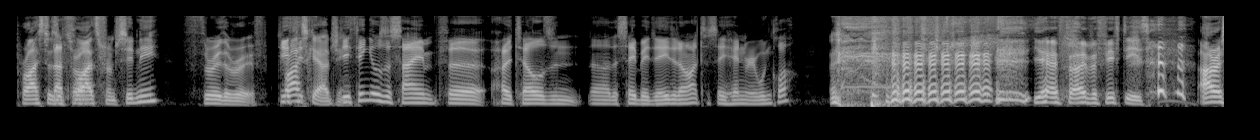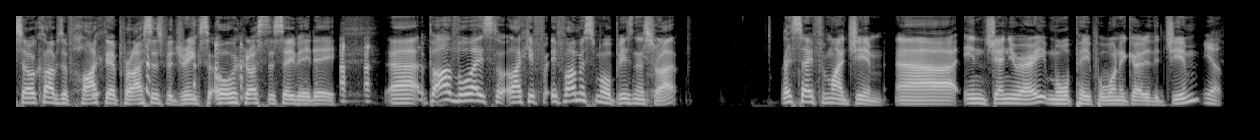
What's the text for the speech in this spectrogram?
Prices of right. flights from Sydney through the roof. Do Price thi- gouging. Do you think it was the same for hotels in uh, the CBD tonight to see Henry Winkler? yeah, for over 50s. RSL clubs have hiked their prices for drinks all across the CBD. Uh, but I've always thought, like, if, if I'm a small business, right? Let's say for my gym, uh, in January, more people want to go to the gym Yep.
